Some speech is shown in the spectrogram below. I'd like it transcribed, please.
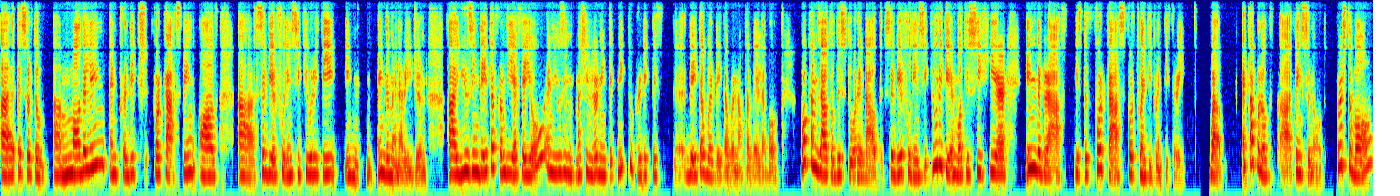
uh, a sort of uh, modeling and prediction forecasting of uh, severe food insecurity in, in the MENA region, uh, using data from the FAO and using machine learning technique to predict this uh, data where data were not available what comes out of this story about severe food insecurity and what you see here in the graph is the forecast for 2023. Well, a couple of uh, things to note. First of all,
